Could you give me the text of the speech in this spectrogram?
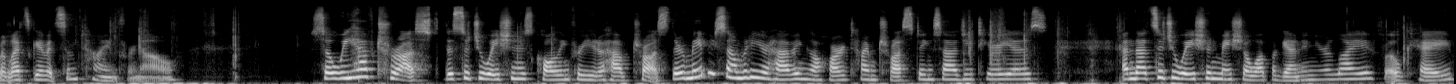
but let's give it some time for now. So we have trust. This situation is calling for you to have trust. There may be somebody you're having a hard time trusting, Sagittarius. And that situation may show up again in your life, okay?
